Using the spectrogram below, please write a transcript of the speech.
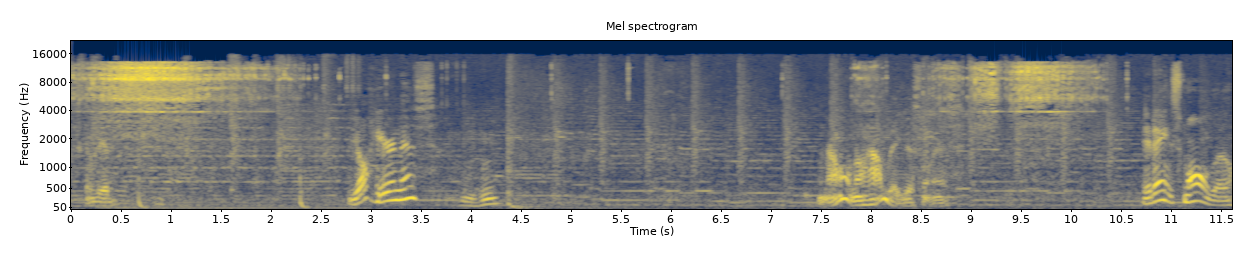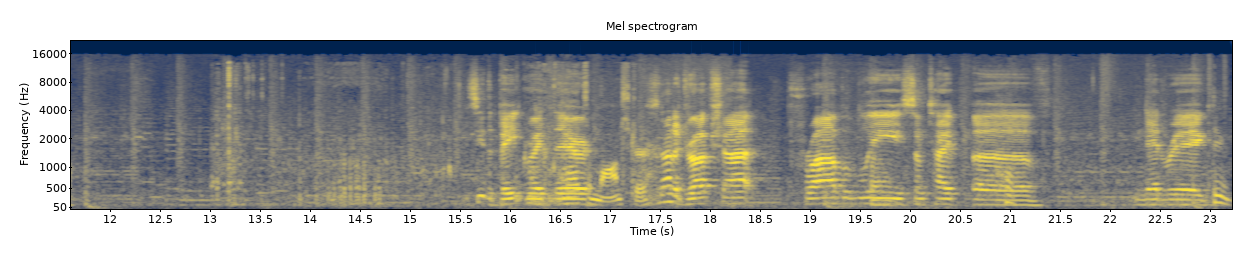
It's gonna be a. Y'all hearing this? Mm-hmm. I don't know how big this one is. It ain't small though. See the bait right That's there. That's a monster. It's not a drop shot, probably some type of Ned rig, Dude,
